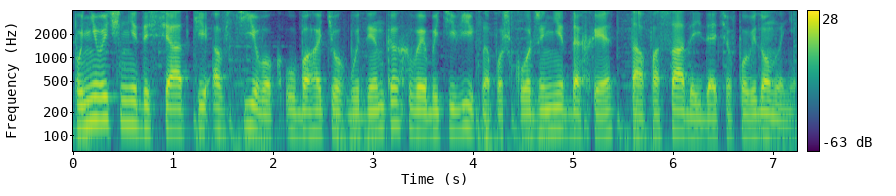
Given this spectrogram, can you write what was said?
Понівечені десятки автівок у багатьох будинках, вибиті вікна, пошкоджені дахи та фасади. Йдеться в повідомленні.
